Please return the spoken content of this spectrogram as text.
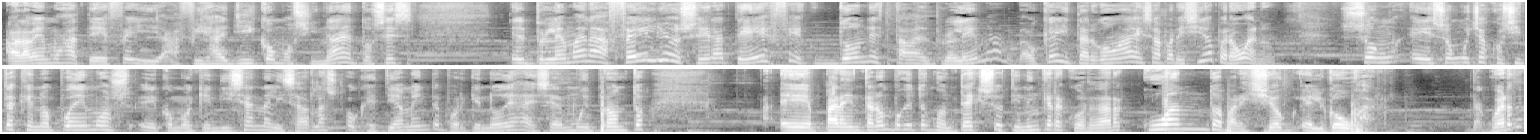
ahora vemos a TF y a Fija allí como si nada. Entonces el problema era Felios, era TF. ¿Dónde estaba el problema? Ok, Targon ha desaparecido, pero bueno, son, eh, son muchas cositas que no podemos, eh, como quien dice, analizarlas objetivamente porque no deja de ser muy pronto. Eh, para entrar un poquito en contexto, tienen que recordar cuándo apareció el Gohar. ¿De acuerdo?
